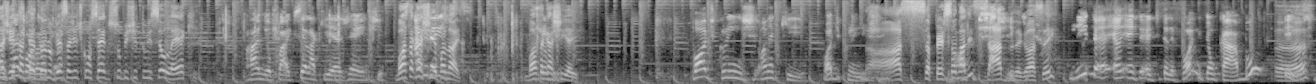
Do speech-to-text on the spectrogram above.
A gente tá agora, tentando ver se a gente consegue substituir seu leque. Ai, meu pai, o que será que é, gente? Mostra a caixinha pra nós. Mostra a caixinha aí. Pod cringe, olha aqui. Pod cringe. Nossa, personalizado Nossa, o negócio, hein? É, é, é, é, de telefone, tem um cabo. Uh Isso.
